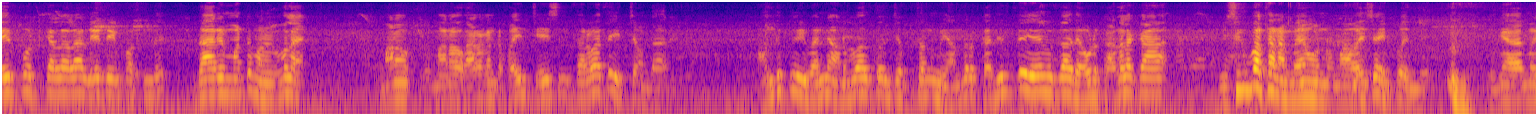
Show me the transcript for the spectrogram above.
ఎయిర్పోర్ట్కి వెళ్ళాలా లేట్ అయిపోతుంది. దారి ఇమ్మంటే మనం ఇవ్వలే. మనం మనం ఒక అరగంట పైన చేసిన తర్వాతే ఇచ్చాం దారి. అందుకు ఇవన్నీ అనుభవాలతో చెప్తాను. మీ అందరూ కదిలితే ఏమి కాదు. ఎవడు కదలక విసిగిపోతాను మేము. మా వయసు అయిపోయింది. ఇక మీ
